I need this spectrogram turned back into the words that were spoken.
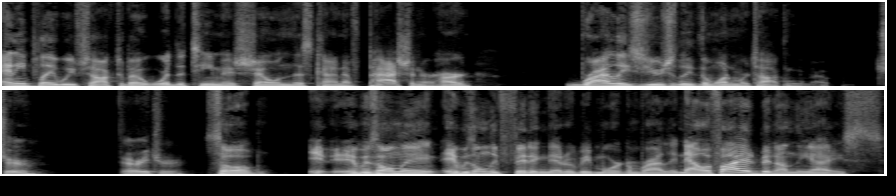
any play we've talked about where the team has shown this kind of passion or heart, Rielly's usually the one we're talking about. True, very true. So it, it was only it was only fitting that it would be Morgan Rielly. Now, if I had been on the ice,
